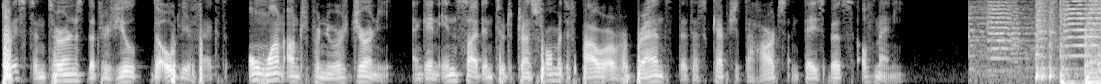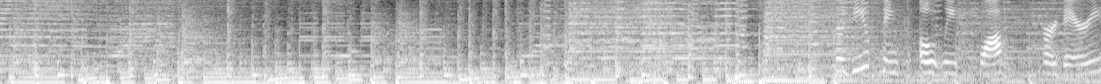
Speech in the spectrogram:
twists and turns that reveal the Oatly effect on one entrepreneur's journey and gain insight into the transformative power of a brand that has captured the hearts and taste buds of many. Do you think Oatly swaps for dairy?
